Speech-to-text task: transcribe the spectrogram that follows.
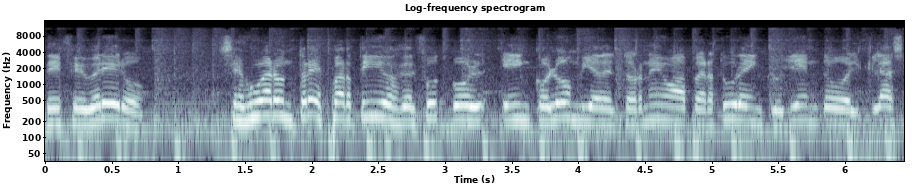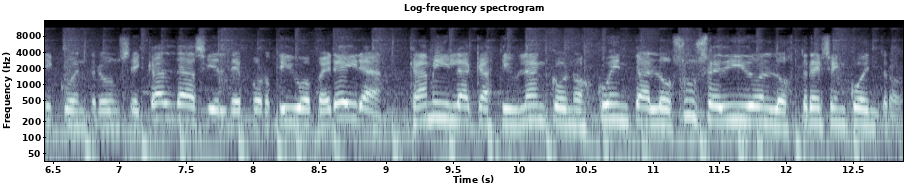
de febrero. Se jugaron tres partidos del fútbol en Colombia del torneo Apertura, incluyendo el clásico entre Once Caldas y el Deportivo Pereira. Camila Castiblanco nos cuenta lo sucedido en los tres encuentros.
